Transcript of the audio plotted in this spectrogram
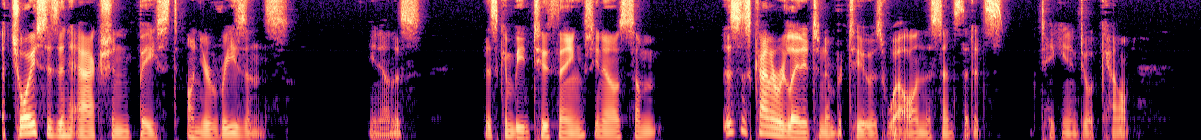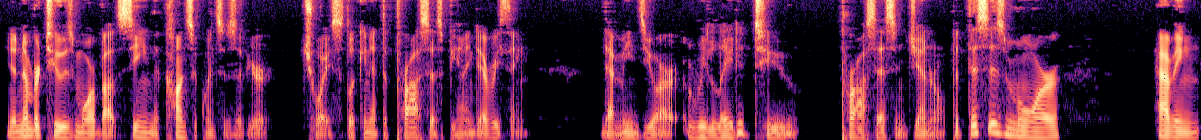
a choice is an action based on your reasons. You know, this this can be two things. You know, some this is kind of related to number two as well, in the sense that it's taking into account. You know, number two is more about seeing the consequences of your choice, looking at the process behind everything. That means you are related to process in general. But this is more having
